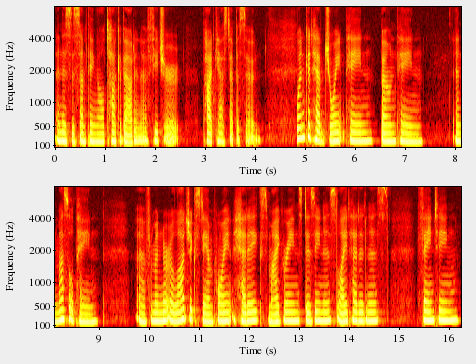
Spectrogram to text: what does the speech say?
And this is something I'll talk about in a future podcast episode. One could have joint pain, bone pain, and muscle pain. Uh, from a neurologic standpoint, headaches, migraines, dizziness, lightheadedness, fainting,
